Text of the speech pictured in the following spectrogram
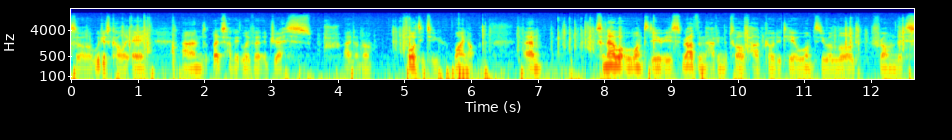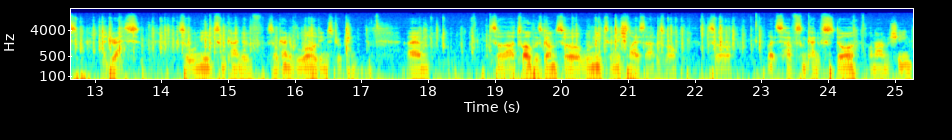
So we'll just call it A, and let's have it live at address, I don't know, 42, why not? Um, so now what we'll want to do is, rather than having the 12 hard-coded here, we'll want to do a load from this address. So we'll need some kind of some kind of load instruction. Um, so our 12 is gone, so we'll need to initialize that as well. So let's have some kind of store on our machine,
